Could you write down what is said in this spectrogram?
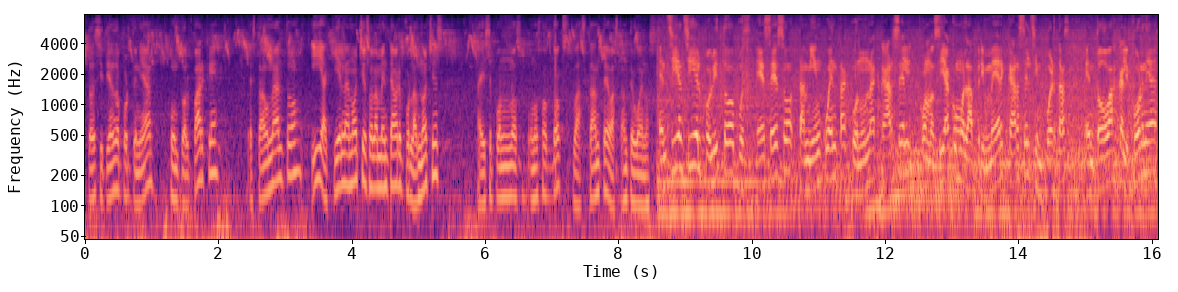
Entonces si tienes la oportunidad, junto al parque está un alto y aquí en la noche solamente abre por las noches Ahí se ponen unos, unos hot dogs bastante, bastante buenos. En sí, en sí, el pueblito pues es eso. También cuenta con una cárcel conocida como la primer cárcel sin puertas en todo Baja California.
